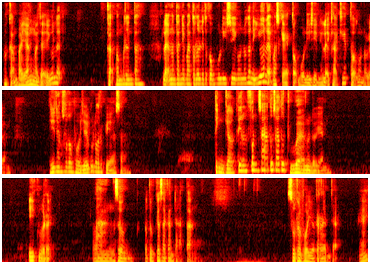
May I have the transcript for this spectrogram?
Oh, gak bayang aja iku lek gak pemerintah lek ngenteni patroli teko polisi ngono kan iya lek pas ketok polisi ini lek gak ketok ngono kan. Jadi nang Surabaya iku luar biasa tinggal telepon 112 ngono kan. Iku rek. Langsung petugas akan datang. Surabaya keren cak. Eh?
